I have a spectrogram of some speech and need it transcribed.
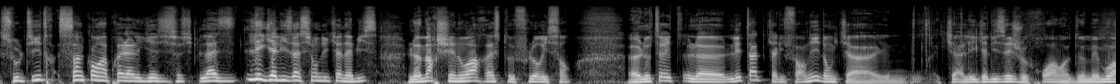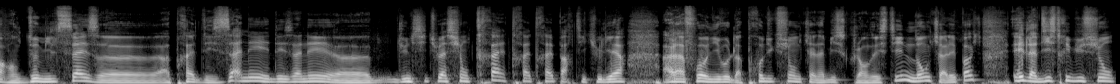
Sous le titre, 5 ans après la légalisation, du cannabis, le marché noir reste florissant. Euh, L'État de Californie, donc, qui a, légalisé, je crois, de mémoire en 2016, euh, après des années et des années euh, d'une situation très, très, très particulière, à la fois au niveau de la production de cannabis clandestine, donc à l'époque, et de la distribution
